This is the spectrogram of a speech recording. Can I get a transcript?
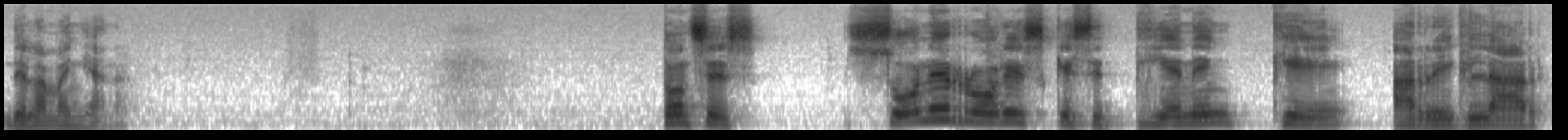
de la mañana. Entonces, son errores que se tienen que arreglar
